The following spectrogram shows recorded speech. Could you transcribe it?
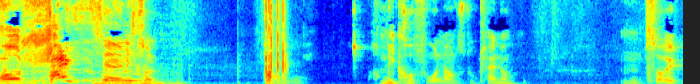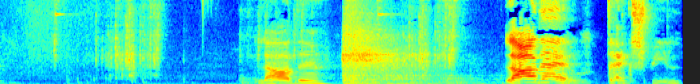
Oh Scheiße! Nicht so. Oh. Ach, Mikrofon aus, du kleiner. Hm, Sorry. Lade. Lade! Drecksspiel.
